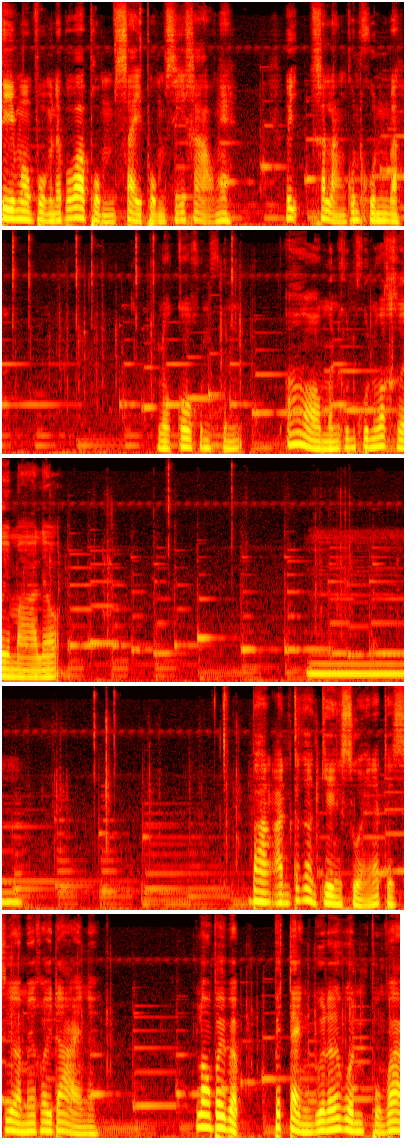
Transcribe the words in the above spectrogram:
ธีมของผมนะ เพราะว่าผมใส่ผมสีขาวไง เฮ้ยข้างหลังคุ้นๆปะโลโก้คุ้นๆอ๋อเหมือนคุ้นๆว่าเคยมาแล้วบางอันก็กางเกงสวยนะแต่เสื้อไม่ค่อยได้นะ ลองไปแบบ ไปแต่งดูนะทุกคนผมว่า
